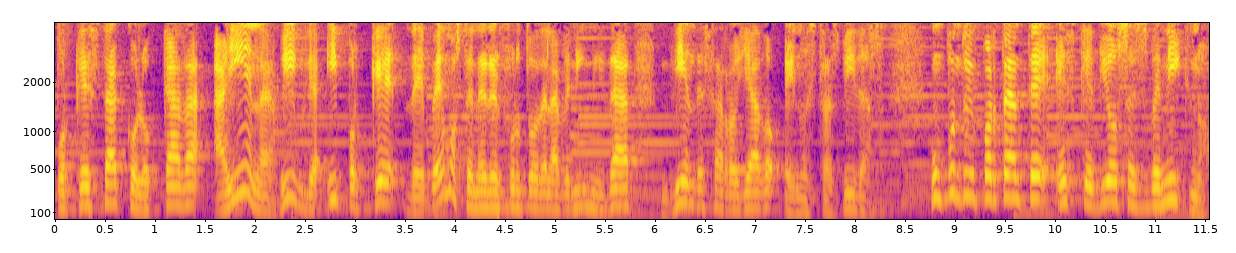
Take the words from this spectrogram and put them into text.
por qué está colocada ahí en la Biblia y por qué debemos tener el fruto de la benignidad bien desarrollado en nuestras vidas. Un punto importante es que Dios es benigno.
